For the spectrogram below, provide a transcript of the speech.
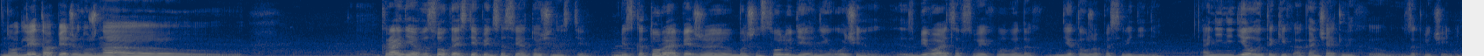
Но для этого, опять же, нужна э, крайне высокая степень сосредоточенности, без которой, опять же, большинство людей, они очень сбиваются в своих выводах где-то уже посередине. Они не делают таких окончательных э, заключений.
